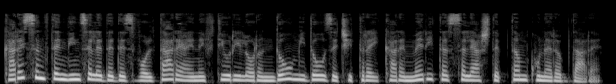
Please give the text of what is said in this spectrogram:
Care sunt tendințele de dezvoltare a NFT-urilor în 2023 care merită să le așteptăm cu nerăbdare?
